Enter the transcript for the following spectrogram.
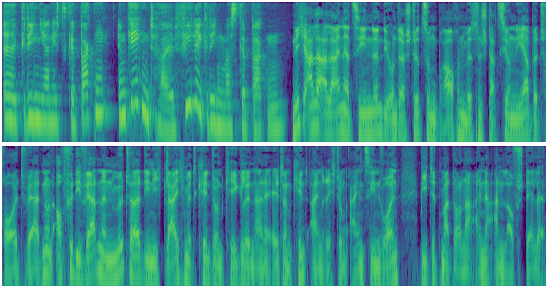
äh, kriegen ja nichts gebacken. Im Gegenteil, viele kriegen was gebacken. Nicht alle Alleinerziehenden, die Unterstützung brauchen, müssen stationär betreut werden. Und auch für die werdenden Mütter, die nicht gleich mit Kind und Kegel in eine Eltern-Kind-Einrichtung einziehen wollen, bietet Madonna eine Anlaufstelle.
